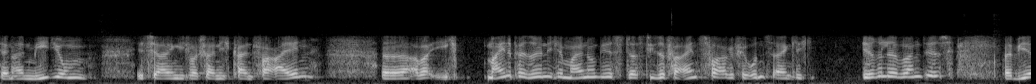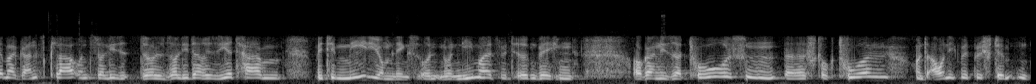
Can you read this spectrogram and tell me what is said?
Denn ein Medium ist ja eigentlich wahrscheinlich kein Verein. Äh, aber ich, meine persönliche Meinung ist, dass diese Vereinsfrage für uns eigentlich irrelevant ist, weil wir immer ganz klar uns solidarisiert haben mit dem Medium links unten und niemals mit irgendwelchen organisatorischen äh, Strukturen und auch nicht mit bestimmten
